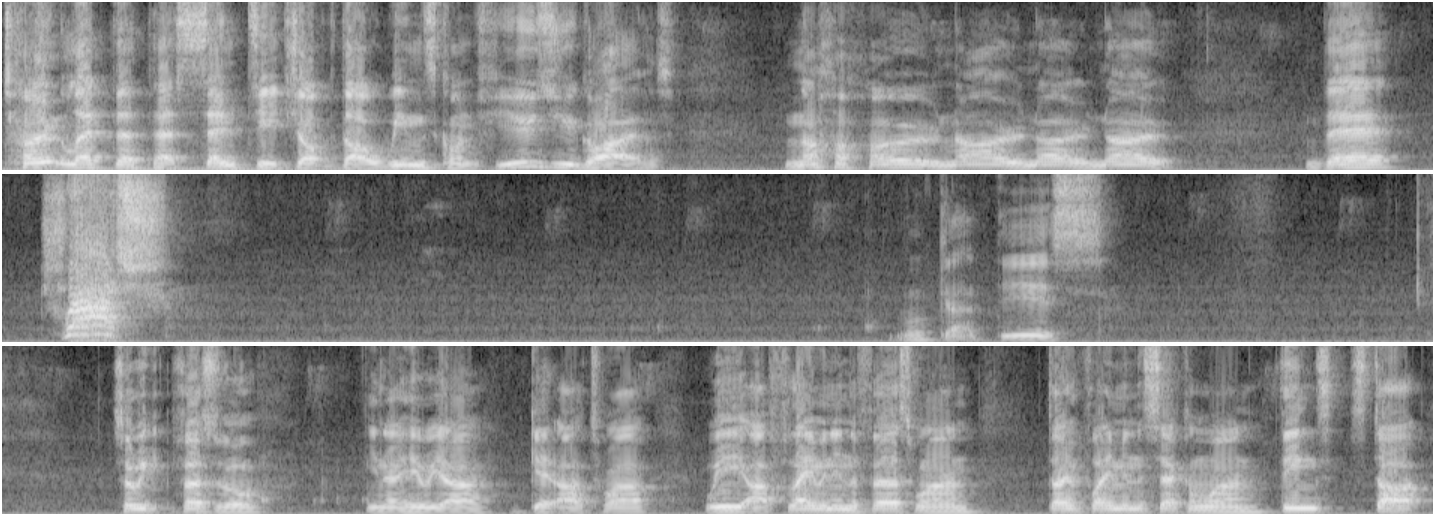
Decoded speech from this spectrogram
Don't let the percentage of the wins confuse you guys. No, no, no, no. They're trash! Look at this. So we, first of all, you know, here we are. Get Artois. We are flaming in the first one. Don't flame in the second one. Things start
